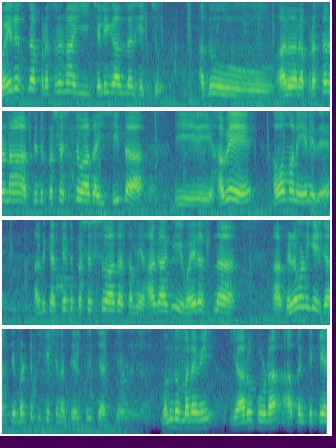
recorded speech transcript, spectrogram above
ವೈರಸ್ನ ಪ್ರಸರಣ ಈ ಚಳಿಗಾಲದಲ್ಲಿ ಹೆಚ್ಚು. ಅದು ಅದರ ಪ್ರಸರಣ ಅತ್ಯಂತ ಪ್ರಶಸ್ತವಾದ ಈ ಶೀತ, ಈ ಹವೆ, ಹವಾಮಾನ ಏನಿದೆ, ಅದಕ್ಕೆ ಅತ್ಯಂತ ಪ್ರಶಸ್ತವಾದ ಸಮಯ. ಹಾಗಾಗಿ ಈ ವೈರಸ್ನ ಬೆಳವಣಿಗೆ ಜಾಸ್ತಿ ಮಲ್ಟಿಪ್ಲಿಕೇಶನ್ ಅಂತ ಹೇಳ್ತೀವಿ, ಜಾಸ್ತಿ ಆಗುತ್ತೆ. ಒಂದು ಮನವಿ, ಯಾರೂ ಕೂಡ ಆತಂಕಕ್ಕೆ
